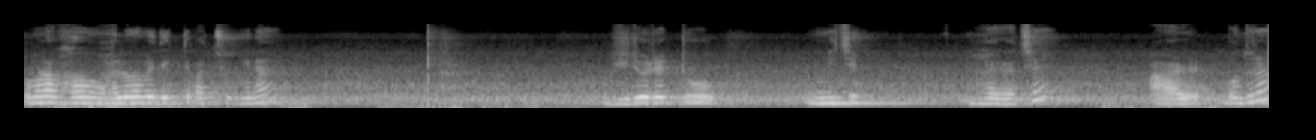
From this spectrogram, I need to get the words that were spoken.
তোমরা ভালোভাবে দেখতে পাচ্ছ কি না? ভিডিওটা একটু নিচে হয়ে গেছে। আর বন্ধুরা,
